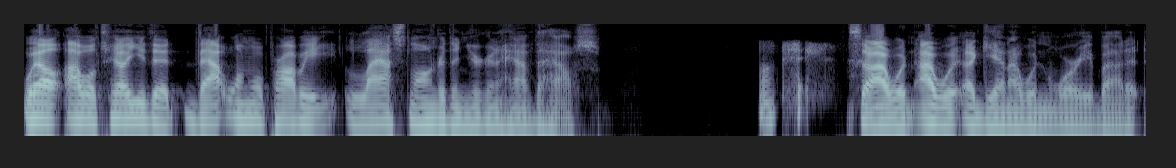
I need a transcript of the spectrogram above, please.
Well, I will tell you that that one will probably last longer than you're going to have the house. Okay. So I would I would again I wouldn't worry about it.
